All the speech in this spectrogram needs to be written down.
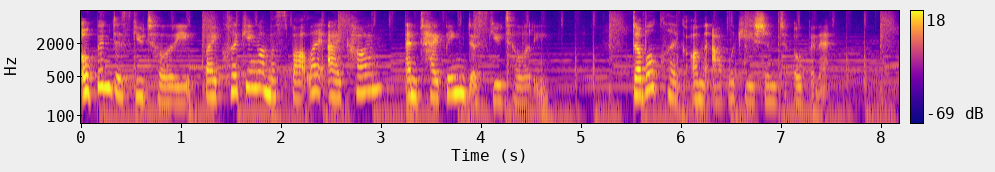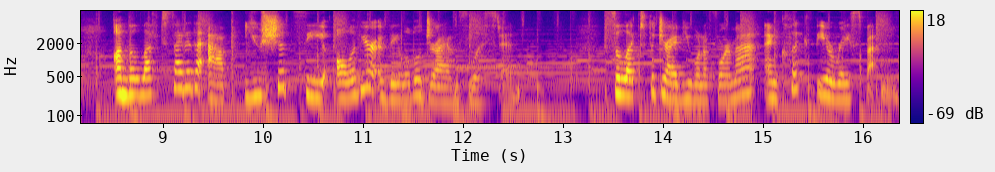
Open Disk Utility by clicking on the spotlight icon and typing Disk Utility. Double-click on the application to open it. On the left side of the app, you should see all of your available drives listed. Select the drive you want to format and click the Erase button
